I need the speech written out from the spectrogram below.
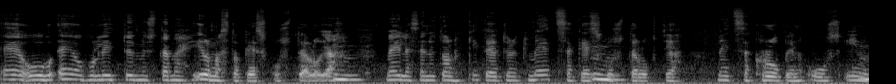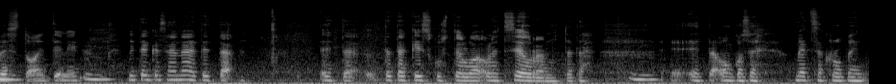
EU, EU liittyy myös tämä ilmastokeskustelu ja mm. meillä se nyt on kiteytynyt metsäkeskustelut mm. ja Metsä Groupin uusi mm. investointi, niin mm. miten sä näet, että, että tätä keskustelua olet seurannut tätä, mm. että onko se Metsä Groupin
